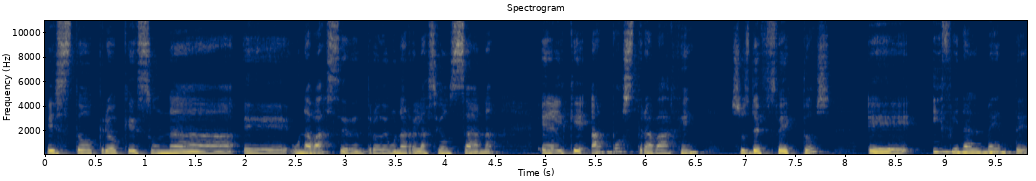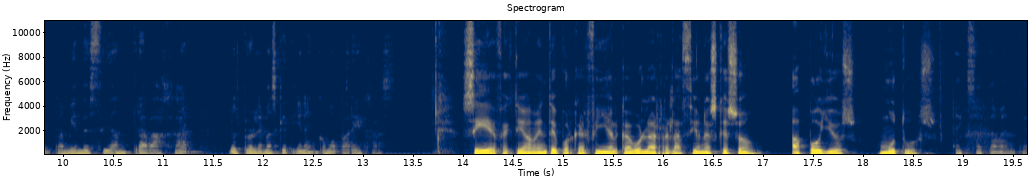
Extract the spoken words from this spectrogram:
Esto creo que es una, eh, una base dentro de una relación sana en el que ambos trabajen sus defectos eh, y finalmente también decidan trabajar los problemas que tienen como parejas. Sí, efectivamente, porque al fin y al cabo las relaciones que son apoyos mutuos. Exactamente.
